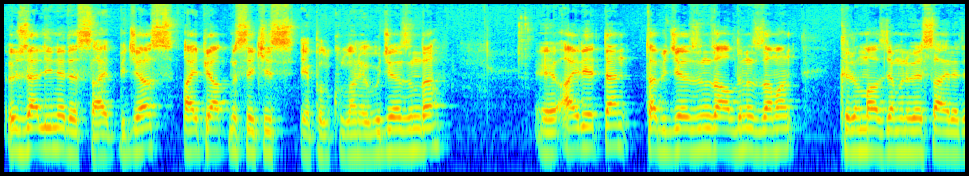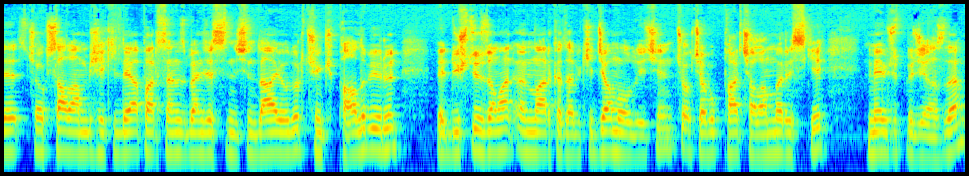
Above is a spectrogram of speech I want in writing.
özelliğine de sahip bir cihaz. IP68 Apple kullanıyor bu cihazında. E, ayrıyetten tabi cihazınızı aldığınız zaman kırılmaz camını vesaire de çok sağlam bir şekilde yaparsanız bence sizin için daha iyi olur. Çünkü pahalı bir ürün ve düştüğü zaman ön ve arka tabii ki cam olduğu için çok çabuk parçalanma riski mevcut bu cihazda.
